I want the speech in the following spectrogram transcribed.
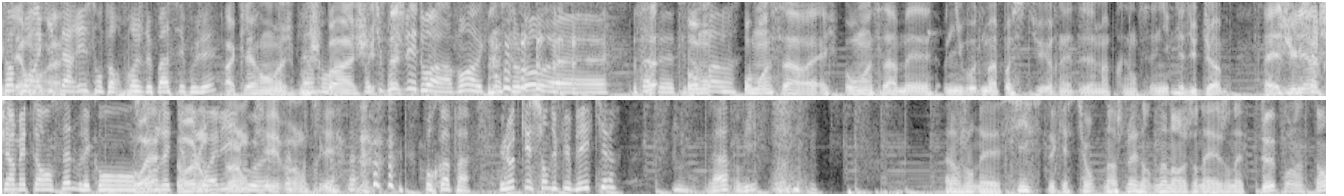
toi pour un guitariste, on te reproche de pas assez bouger Ah, clairement, je bouge Clairement. pas, je Ouais, suis Tu bouges les statique. doigts avant avec ton solo, euh, ça, Ça, t'es- tu au, moins, pas... au moins ça, ouais, au moins ça, mais au niveau de ma posture et de ma présence scénique, il y a du job. Et Vous Julien, cherchez un metteur en scène, vous voulez qu'on Ouais, s'arrange avec Kamel volon- Wally ou, euh, volontiers, un truc volontiers. comme ça? Pourquoi pas? Une autre question du public Là, oui. Alors j'en ai 6 de questions. Non, je plaisante. Non, non, j'en ai, j'en ai deux pour l'instant.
